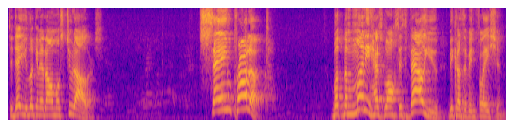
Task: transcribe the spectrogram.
Today you're looking at almost $2. Same product, but the money has lost its value because of inflation.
